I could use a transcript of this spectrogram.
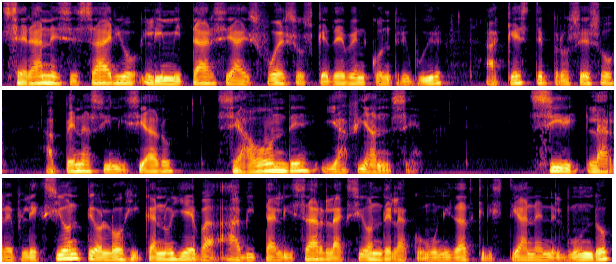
será necesario limitarse a esfuerzos que deben contribuir a que este proceso apenas iniciado se ahonde y afiance. si la reflexión teológica no lleva a vitalizar la acción de la comunidad cristiana en el mundo,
